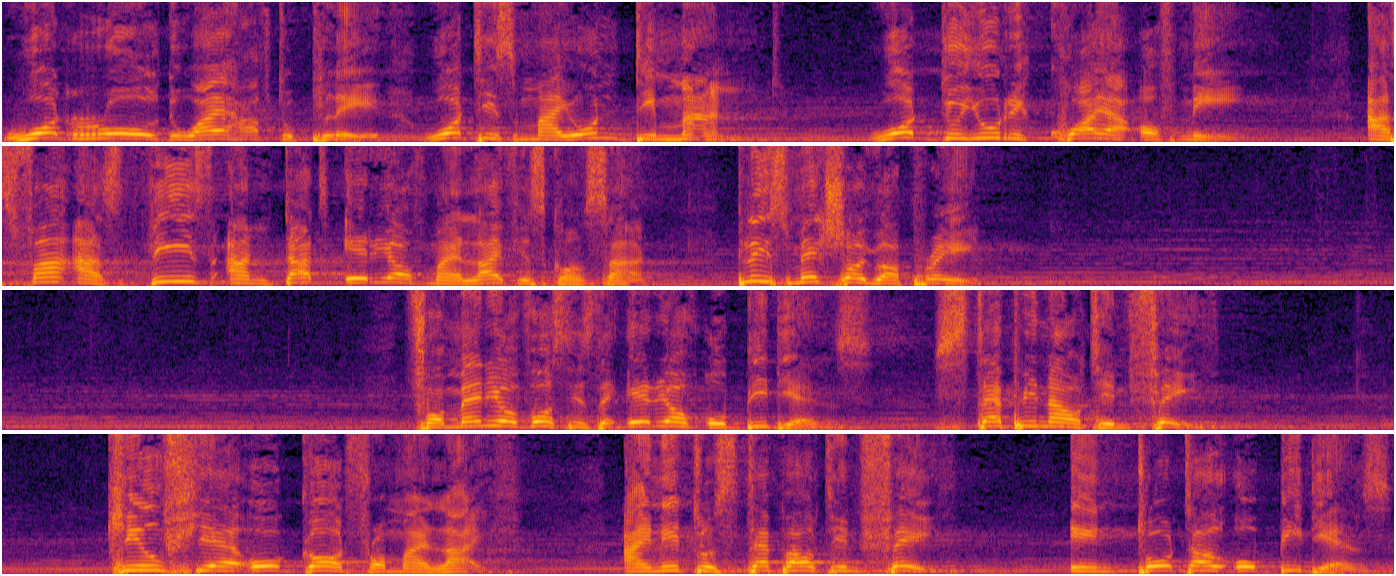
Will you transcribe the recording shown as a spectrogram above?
what role do i have to play? What is my own demand? What do you require of me? As far as this and that area of my life is concerned please make sure you are praying. For many of us is the area of obedience stepping out in faith. Kill fear oh god from my life. I need to step out in faith in total obedience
